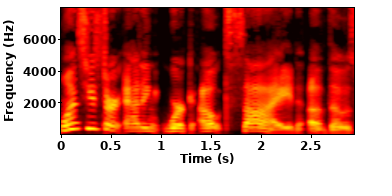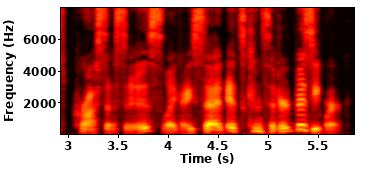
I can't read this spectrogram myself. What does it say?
Once you start adding work outside of those processes, like I said, it's considered busy work.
